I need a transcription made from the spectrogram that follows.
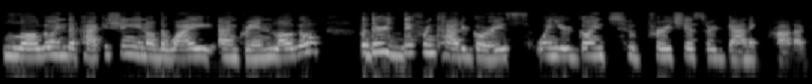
logo in the packaging, you know, the white and green logo. But there are different categories when you're going to purchase organic product.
